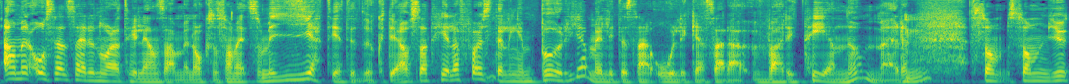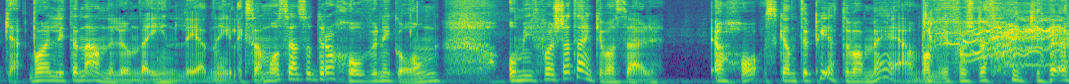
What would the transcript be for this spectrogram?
ja, men, och sen så är det några till i ensemblen också som är, som är jätte, jätteduktiga. Så att hela föreställningen börjar med lite såna olika så här varieténummer. Mm. Som, som ju var en liten annorlunda inledning. Liksom. Och sen så drar showen igång. Och min första tanke var så här, Jaha, ska inte Peter vara med? Var min första tanke.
